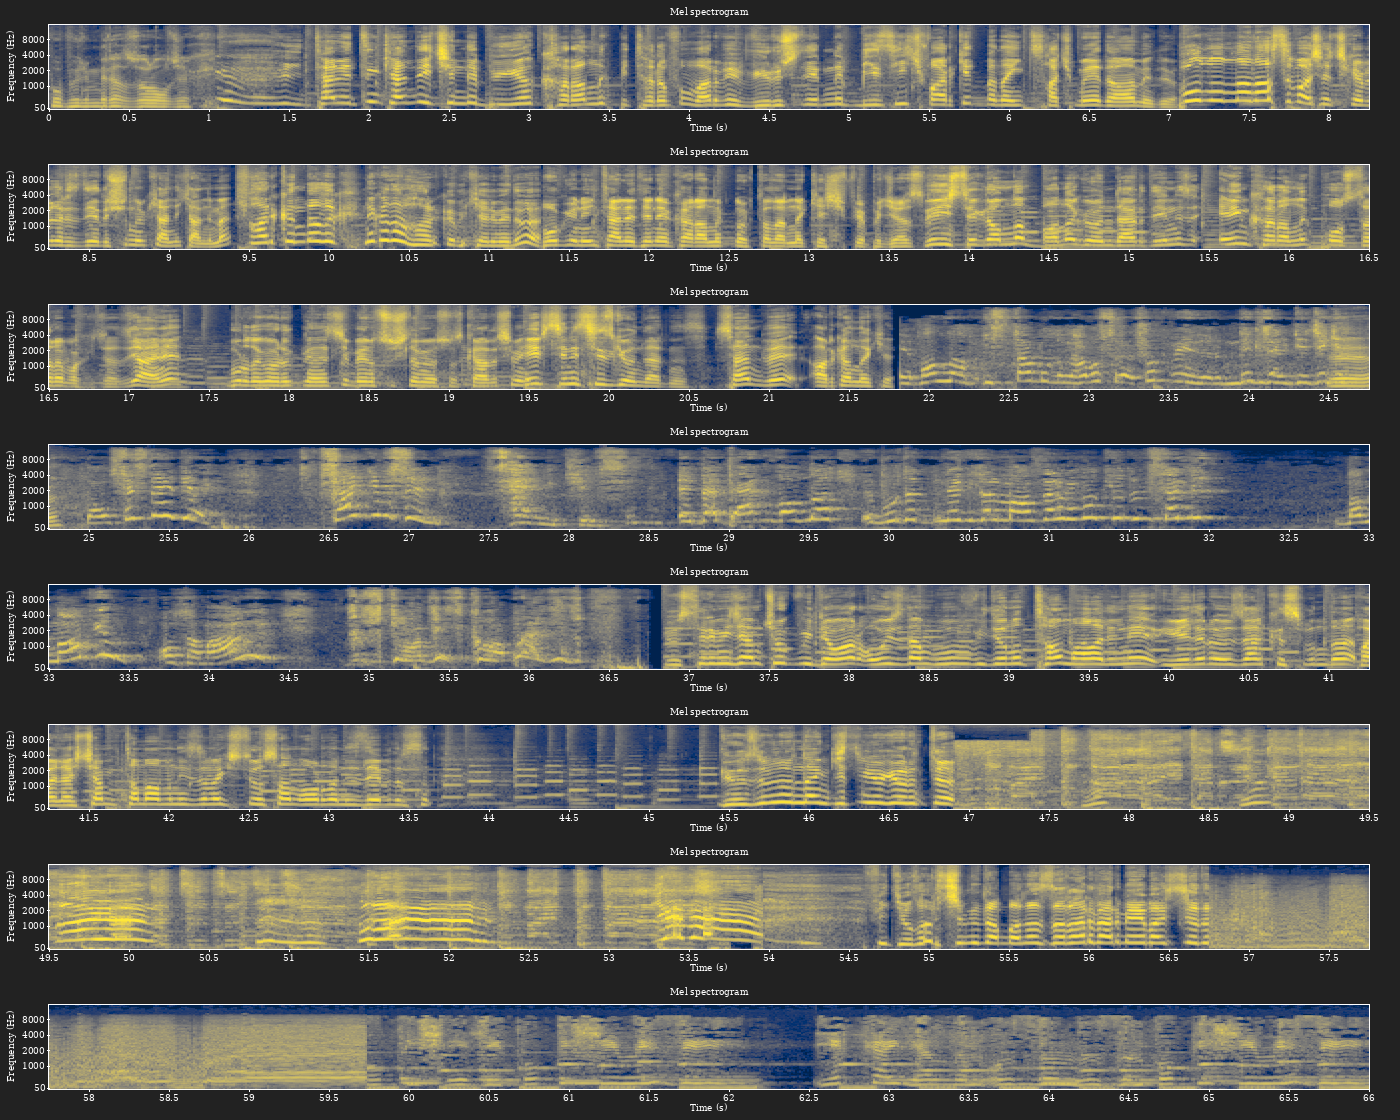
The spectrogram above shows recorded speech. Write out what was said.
Bu bölüm biraz zor olacak. İnternetin kendi içinde büyüyen karanlık bir tarafı var ve virüslerini biz hiç fark etmeden saçmaya devam ediyor. Bununla nasıl başa çıkabiliriz diye düşündüm kendi kendime. Farkındalık. Ne kadar harika bir kelime değil mi? Bugün internetin en karanlık noktalarına keşif yapacağız. Ve Instagram'dan bana gönderdiğiniz en karanlık postlara bakacağız. Yani burada gördükleriniz için beni suçlamıyorsunuz kardeşim. Hepsini siz gönderdiniz. Sen ve arkandaki. E, Vallahi İstanbul'un havasına çok beğeniyorum. Ne güzel gece. Ee? Ya o ses neydi? Sen kimsin? Sen kimsin? E ben, ben vallahi e, burada ne güzel manzarama bakıyordum. Sen de... Lan ne yapıyorsun? O zaman... Disco, disco, party. Gösteremeyeceğim çok video var. O yüzden bu videonun tam halini üyeleri özel kısmında paylaşacağım. Tamamını izlemek istiyorsan oradan izleyebilirsin. Gözümün önünden gitmiyor görüntü. Ha? Ha? Hayır! Hayır! Yeme! Videolar şimdiden bana zarar vermeye başladı. Popişleri popişimizi Yıkayalım uzun uzun popişimizi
